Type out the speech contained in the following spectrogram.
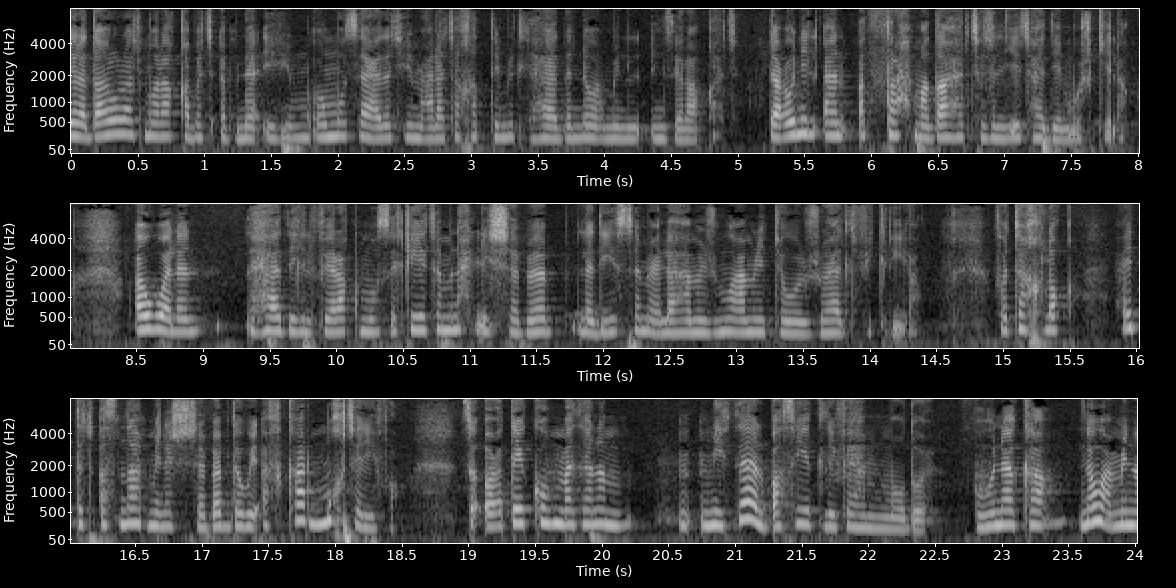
إلى ضرورة مراقبة أبنائهم ومساعدتهم على تخطي مثل هذا النوع من الانزلاقات. دعوني الآن أطرح مظاهر تجلية هذه المشكلة. أولا هذه الفرق الموسيقية تمنح للشباب الذي يستمع لها مجموعة من التوجهات الفكرية فتخلق عدة أصناف من الشباب ذوي أفكار مختلفة. سأعطيكم مثلا مثال بسيط لفهم الموضوع. هناك نوع من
